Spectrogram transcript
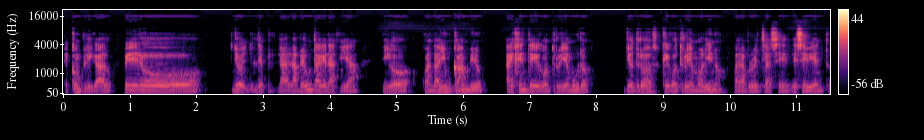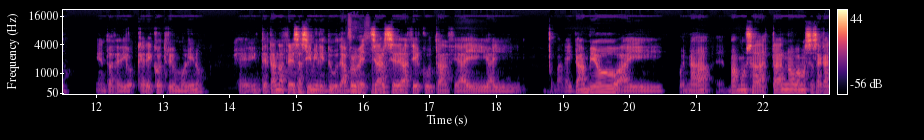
es complicado, pero yo la, pregunta que le hacía, digo, cuando hay un cambio, hay gente que construye muros y otros que construyen molinos para aprovecharse de ese viento. Y entonces digo, ¿queréis construir un molino? Eh, intentando hacer esa similitud, de aprovecharse de las circunstancias. Hay, hay, hay cambio, hay, pues nada, vamos a adaptarnos, vamos a sacar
